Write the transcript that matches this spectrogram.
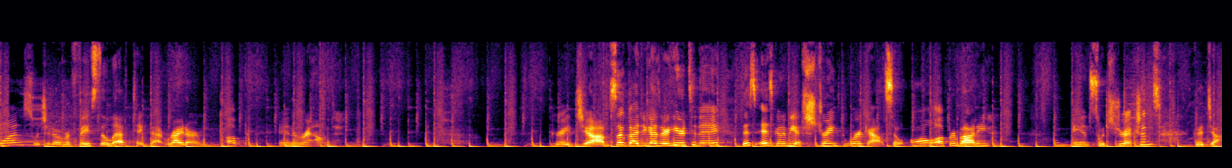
one, switch it over, face the left, take that right arm up and around. Great job. So glad you guys are here today. This is gonna be a strength workout, so all upper body and switch directions. Good job.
